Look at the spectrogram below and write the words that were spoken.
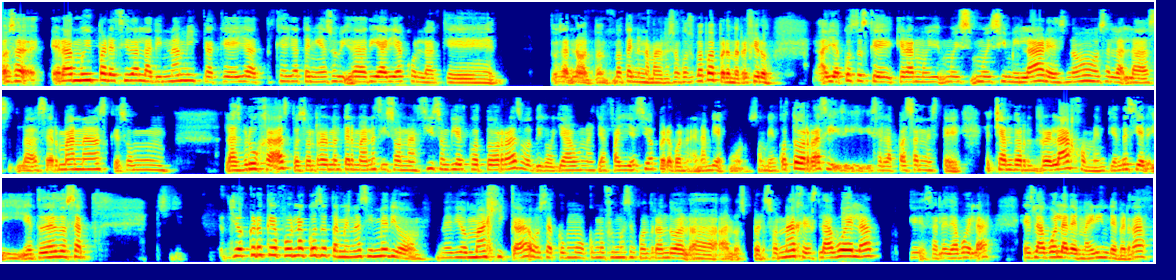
O sea, era muy parecida a la dinámica que ella, que ella tenía en su vida diaria con la que o sea, no, no, no, tenía una mala relación con su papá, pero me refiero, había cosas que, que eran muy, muy, muy similares, ¿no? O sea, la, las, las hermanas que son las brujas, pues son realmente hermanas y son así, son bien cotorras, o digo, ya una ya falleció, pero bueno, eran bien, son bien cotorras y, y, se la pasan este, echando relajo, ¿me entiendes? Y, entonces, o sea, yo creo que fue una cosa también así medio, medio mágica, o sea, como, como fuimos encontrando a, los personajes. La abuela, que sale de abuela, es la abuela de Mayrin de verdad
